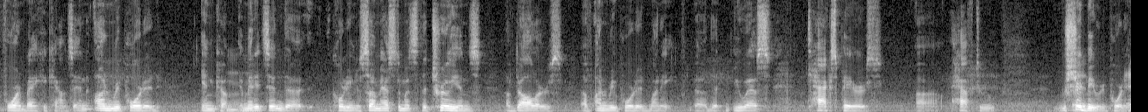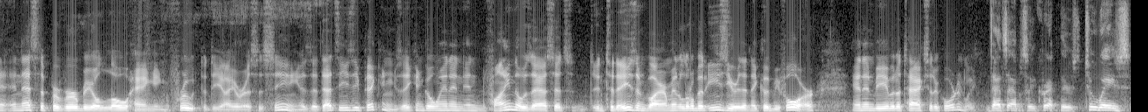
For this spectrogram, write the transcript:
foreign bank accounts and unreported income. I mean, it's in the, according to some estimates, the trillions of dollars of unreported money uh, that U.S. taxpayers uh, have to, should be reporting. And, and that's the proverbial low-hanging fruit that the IRS is seeing, is that that's easy pickings. They can go in and, and find those assets in today's environment a little bit easier than they could before, and then be able to tax it accordingly. That's absolutely correct. There's two ways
